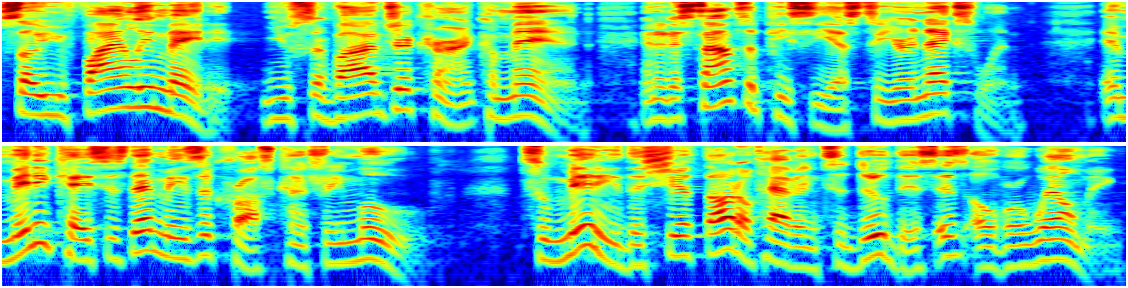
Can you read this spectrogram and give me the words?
So you finally made it. You survived your current command, and it is time to PCS to your next one. In many cases, that means a cross-country move. To many, the sheer thought of having to do this is overwhelming,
